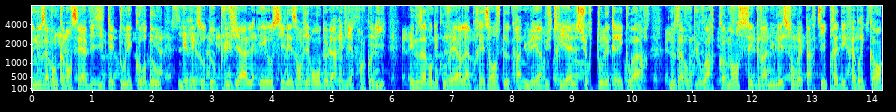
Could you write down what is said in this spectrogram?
Nous avons commencé à visiter tous les cours d'eau, les réseaux d'eau pluviale et aussi les environs de la rivière Francoli. Et nous avons découvert la présence de granulés industriels sur tout le territoire. Nous avons pu voir comment ces granulés sont répartis près des fabricants.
